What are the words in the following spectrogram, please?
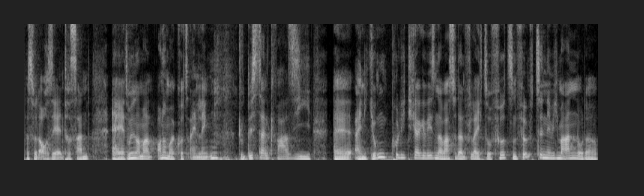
Das wird auch sehr interessant. Äh, jetzt muss ich noch mal, auch nochmal kurz einlenken. Du bist dann quasi äh, ein Jugendpolitiker gewesen, da warst du dann vielleicht so 14, 15, nehme ich mal an, oder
